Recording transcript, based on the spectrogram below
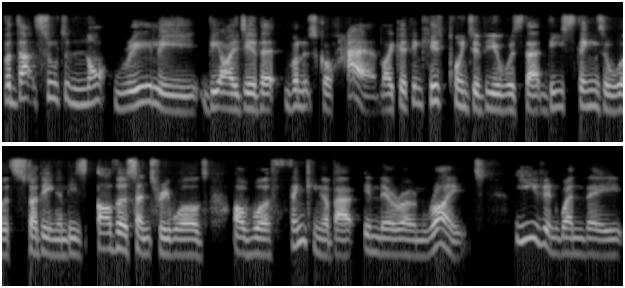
But that's sort of not really the idea that Uexküll had. Like, I think his point of view was that these things are worth studying and these other sensory worlds are worth thinking about in their own right, even when they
